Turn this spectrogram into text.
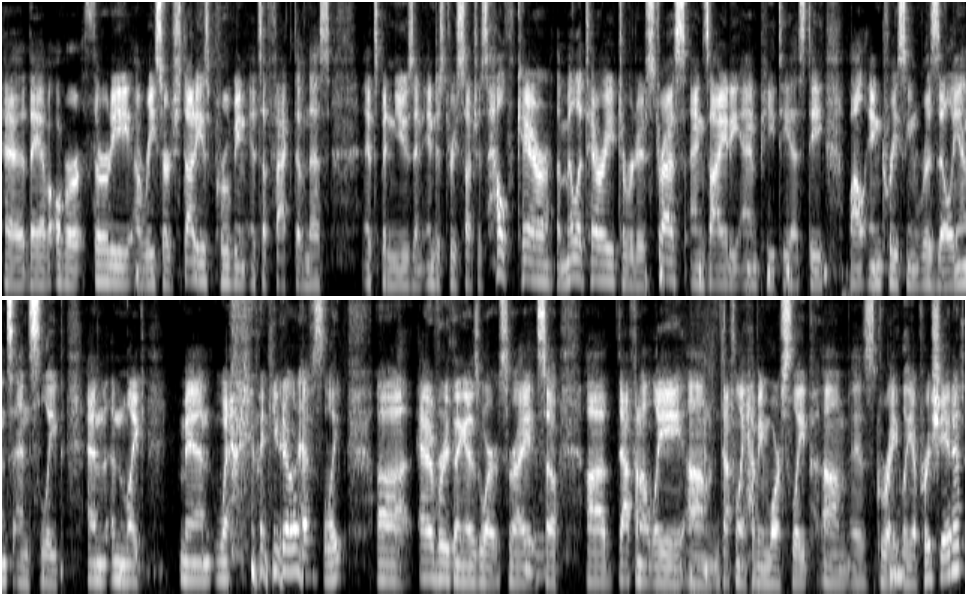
uh, they have over 30 uh, research studies proving its effectiveness. It's been used in industries such as healthcare, the military to reduce stress, anxiety, and PTSD while increasing resilience and sleep. And, and like, man when when you don't have sleep uh everything is worse right? So uh definitely um definitely having more sleep um is greatly appreciated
